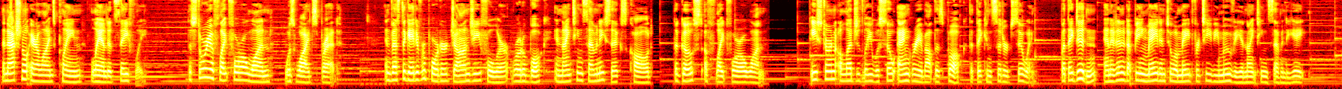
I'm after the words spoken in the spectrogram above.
The National Airlines plane landed safely. The story of Flight 401 was widespread. Investigative reporter John G. Fuller wrote a book in 1976 called The Ghost of Flight 401. Eastern allegedly was so angry about this book that they considered suing. But they didn't, and it ended up being made into a made for TV movie in 1978.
